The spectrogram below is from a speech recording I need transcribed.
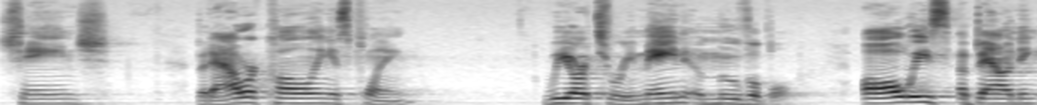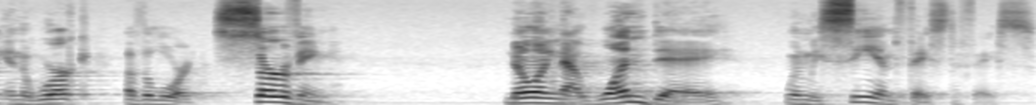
change. But our calling is plain. We are to remain immovable, always abounding in the work of the Lord, serving, knowing that one day when we see him face to face,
